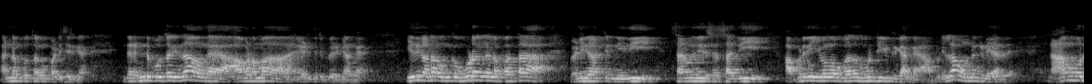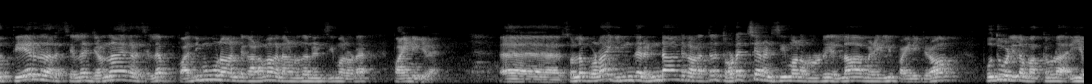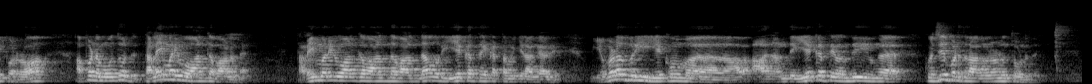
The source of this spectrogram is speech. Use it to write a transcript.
அண்ணன் புத்தகம் படிச்சிருக்கேன். இந்த ரெண்டு புத்தகம் தான் அவங்க ஆவணமா எடுத்துட்டு போயிருக்காங்க. இதுக்கான உங்க ஊடகங்களில் பார்த்தா வெளிநாட்டு நிதி சர்வதேச சதி அப்படின்னு இவங்க உட்காந்து உருட்டிக்கிட்டு இருக்காங்க. அப்படிலாம் ஒன்றும் கிடையாது. நாம் ஒரு தேர்தல் அரசியலில் ஜனநாயக அரசியலில் பதிமூணு ஆண்டு காலமாக நான் வந்து அண்ணன் பயணிக்கிறேன். சொல்லப்போனால் இந்த ரெண்டாண்டு காலத்தில் தொடர்ச்சியாக அண்ணன் சீமானவர்களுடைய எல்லா மேடைகளையும் பயணிக்கிறோம். பொது வழியில் மக்களோட அறியப்படுறோம். அப்போ நம்ம வந்து ஒரு தலைமறைவு வாழ்க்கை வாழலை. தலைமறைவு வாழ்க்கை வாழ்ந்த வாழ்ந்தா ஒரு இயக்கத்தை கட்டமைக்கிறாங்க. எவ்வளவு பெரிய இயக்கம் அந்த இயக்கத்தை வந்து இவங்க கொச்சைப்படுத்துறாங்களோன்னு தோணுது.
